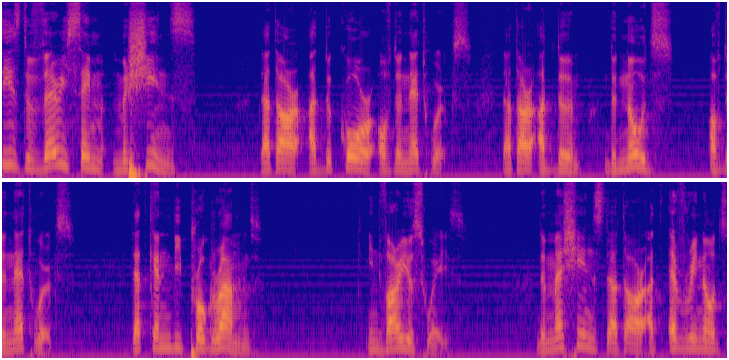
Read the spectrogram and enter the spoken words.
is the very same machines that are at the core of the networks, that are at the, the nodes of the networks, that can be programmed in various ways. The machines that are at every node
